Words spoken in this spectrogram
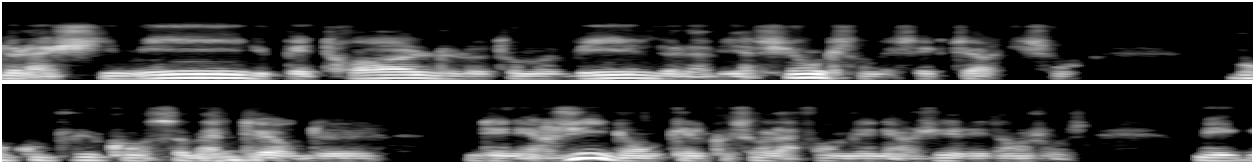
de la chimie, du pétrole, de l'automobile, de l'aviation, qui sont des secteurs qui sont beaucoup plus consommateurs d'énergie, donc quelle que soit la forme d'énergie, elle est dangereuse. Mais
